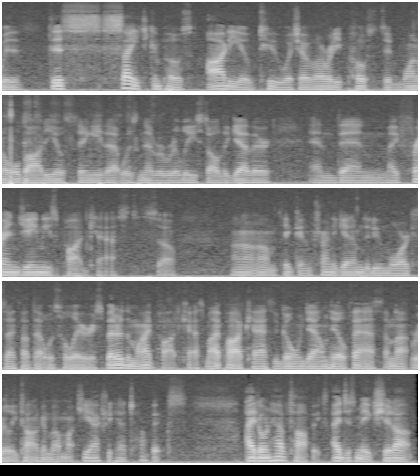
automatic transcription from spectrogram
with this site you can post audio too, which I've already posted one old audio thingy that was never released altogether, and then my friend Jamie's podcast. So I don't know. I'm thinking, I'm trying to get him to do more because I thought that was hilarious. Better than my podcast. My podcast is going downhill fast. I'm not really talking about much. He actually had topics. I don't have topics. I just make shit up.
